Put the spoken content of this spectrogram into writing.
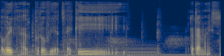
Obrigado por ouvir até aqui. Até mais.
